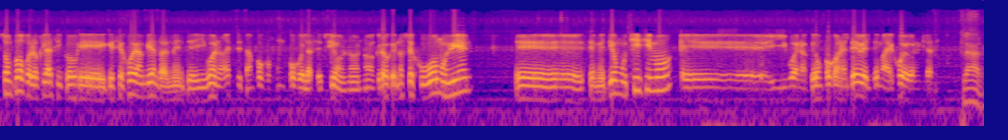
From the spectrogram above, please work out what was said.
son pocos los clásicos que, que se juegan bien realmente y bueno este tampoco fue un poco la excepción no no creo que no se jugó muy bien eh, se metió muchísimo eh, y bueno quedó un poco en el debe el tema del juego en el clásico Claro,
